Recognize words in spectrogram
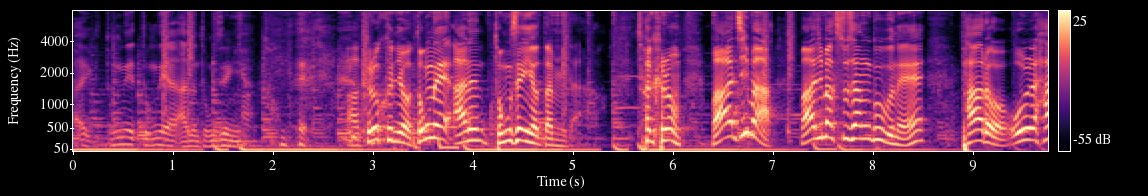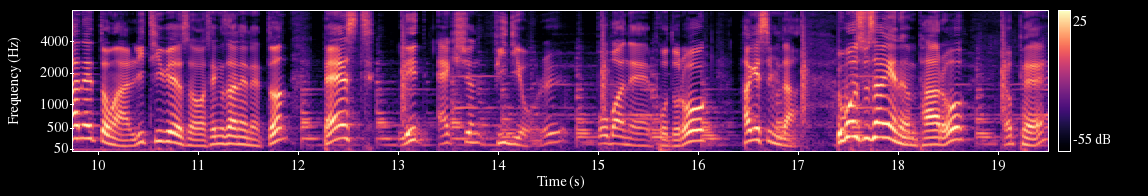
아 동네 동네 아는 동생이야 아 그렇군요. 동네 아는 동생이었답니다. 자 그럼 마지막 마지막 수상 부분에 바로 올 한 해 동안 리티비에서 생산해냈던 best reaction video를 뽑아내 보도록 하겠습니다. 이번 수상에는 바로 옆에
